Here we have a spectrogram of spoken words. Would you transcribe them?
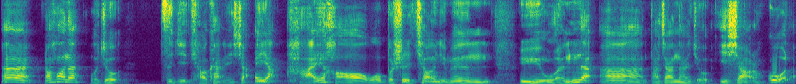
哎，然后呢，我就自己调侃了一下，哎呀，还好我不是教你们语文的啊，大家呢就一笑而过了。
